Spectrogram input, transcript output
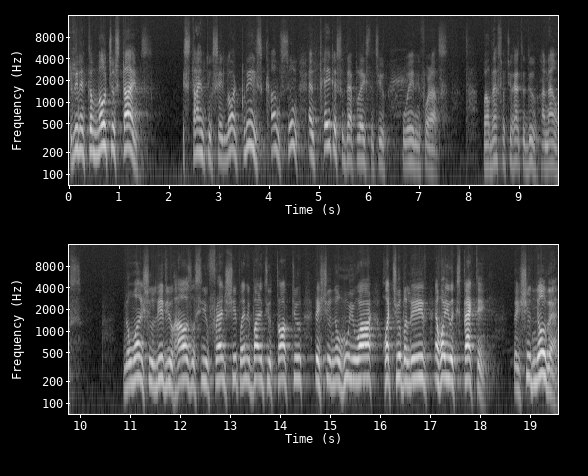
We live in tumultuous times. It's time to say, Lord, please come soon and take us to that place that you're waiting for us. Well, that's what you have to do announce. No one should leave your house or see your friendship or anybody you talk to. They should know who you are, what you believe, and what you're expecting. They should know that.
